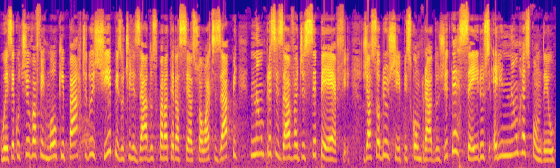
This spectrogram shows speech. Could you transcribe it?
O executivo afirmou que parte dos chips utilizados para ter acesso ao WhatsApp não precisava de CPF. Já sobre os chips comprados de terceiros, ele não respondeu.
